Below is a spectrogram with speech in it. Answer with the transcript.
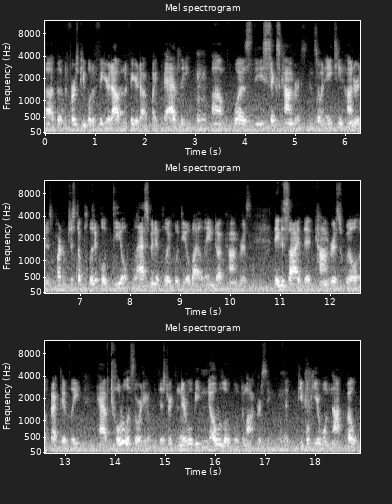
Uh, the, the first people to figure it out and to figure it out quite badly mm-hmm. um, was the Sixth Congress. And so in 1800, as part of just a political deal, last minute political deal by a lame duck Congress, they decide that Congress will effectively have total authority over the district and there will be no local democracy, that people here will not vote.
